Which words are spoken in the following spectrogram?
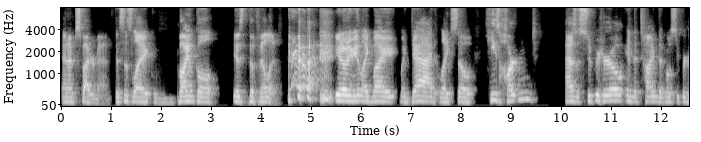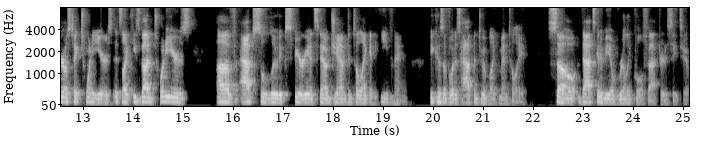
and I'm Spider-Man. This is like my uncle is the villain. you know what I mean? Like my my dad, like so he's heartened as a superhero in the time that most superheroes take 20 years. It's like he's gotten 20 years of absolute experience now jammed into like an evening because of what has happened to him like mentally. So that's going to be a really cool factor to see too.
